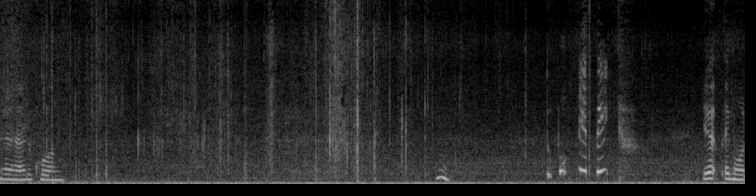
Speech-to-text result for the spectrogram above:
นี่นะฮะทุกคนอืมตุ๊กปุ๊กปิ๊กปิ๊ก เยอะไปหมด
